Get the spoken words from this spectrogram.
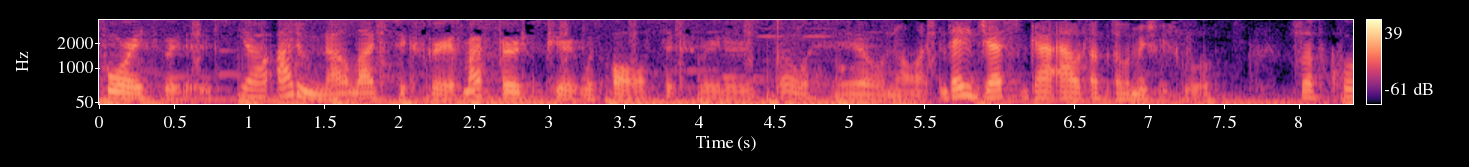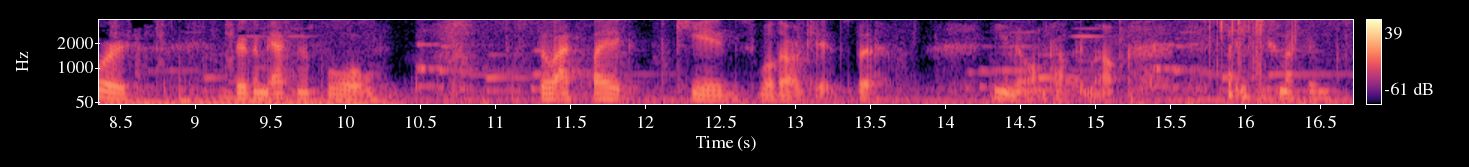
four eighth graders. Y'all, I do not like sixth graders. My first period was all sixth graders. Oh, hell no. Like, they just got out of elementary school. So, of course, they're gonna be acting a fool. Still act like kids. Well, they are kids, but you know what I'm talking about. Eat these muffins.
